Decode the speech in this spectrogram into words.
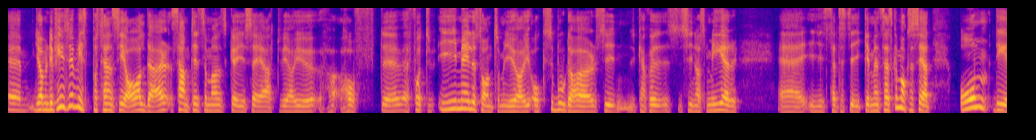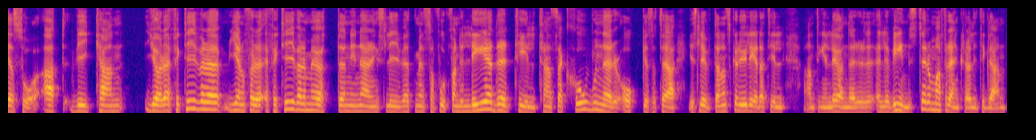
Ehm, ja, men det finns en viss potential där. Samtidigt som man ska ju säga att vi har ju haft, eh, fått e-mail och sånt som ju också borde ha syn, kanske synas mer eh, i statistiken. Men sen ska man också säga att om det är så att vi kan göra effektivare, genomföra effektivare möten i näringslivet men som fortfarande leder till transaktioner och så att säga, i slutändan ska det ju leda till antingen löner eller vinster om man förenklar lite grann.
